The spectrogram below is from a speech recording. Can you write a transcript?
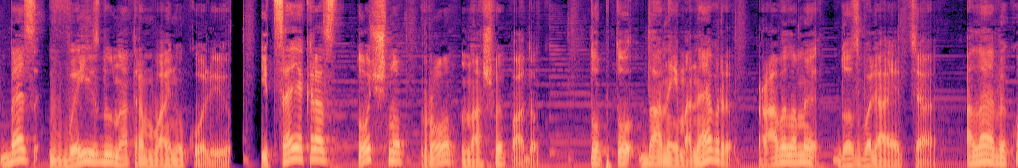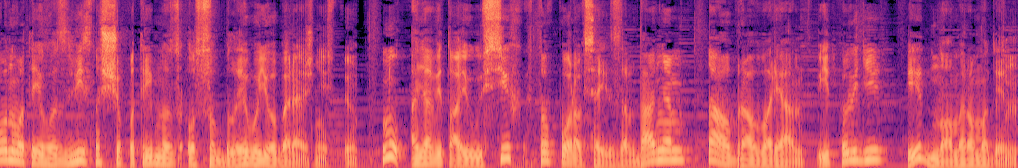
без виїзду на трамвайну колію. І це якраз точно про наш випадок. Тобто даний маневр правилами дозволяється. Але виконувати його, звісно, що потрібно з особливою обережністю. Ну, а я вітаю усіх, хто впорався із завданням та обрав варіант відповіді під номером 1.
